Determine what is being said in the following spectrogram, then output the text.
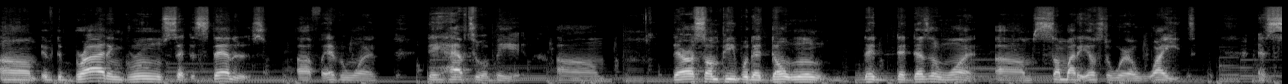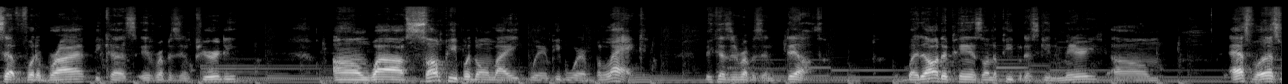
Um, if the bride and groom set the standards, uh, for everyone, they have to obey it. Um, there are some people that don't want that that doesn't want um, somebody else to wear white except for the bride because it represents purity. Um, while some people don't like when people wear black because it represents death. But it all depends on the people that's getting married. Um, as for us,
